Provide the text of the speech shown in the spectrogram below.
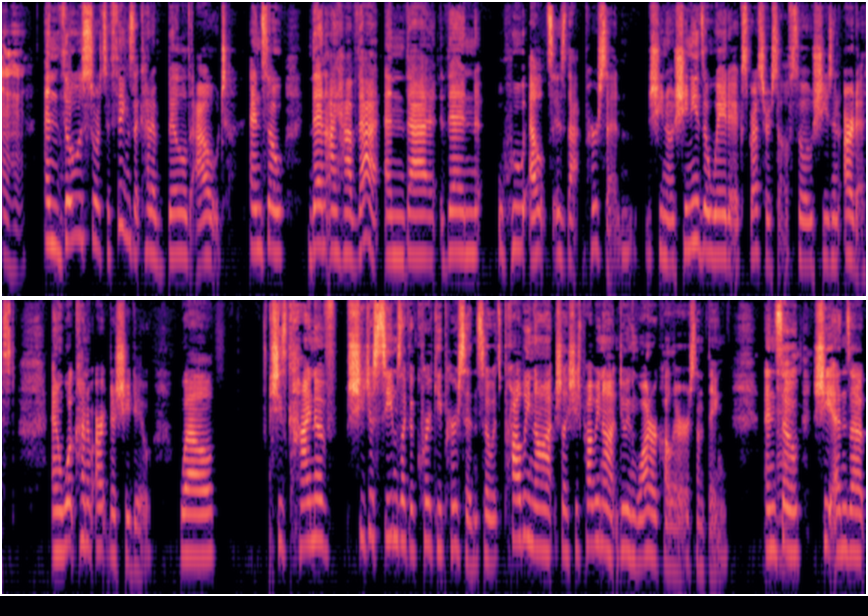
Hmm and those sorts of things that kind of build out. And so then i have that and that then who else is that person? She you know she needs a way to express herself. So she's an artist. And what kind of art does she do? Well she's kind of she just seems like a quirky person so it's probably not like she's probably not doing watercolor or something and so she ends up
